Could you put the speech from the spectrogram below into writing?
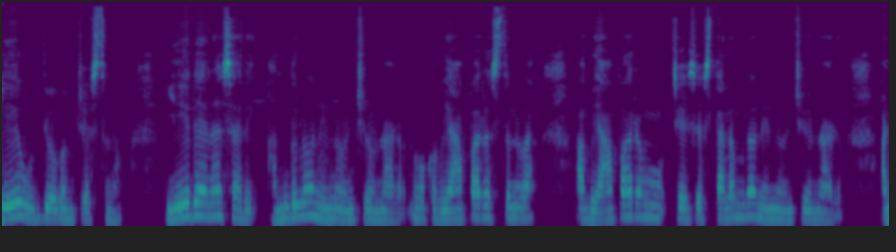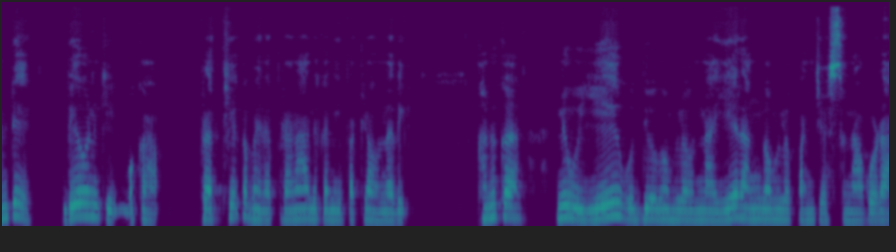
ఏ ఉద్యోగం చేస్తున్నావు? ఏదైనా సరే అందులో నిన్ను ఉంచి ఉన్నాడు. నువ్వు ఒక వ్యాపారస్తునివా? ఆ వ్యాపారం చేసే స్థలంలో నిన్ను ఉంచి ఉన్నాడు. అంటే దేవునికి ఒక ప్రత్యేకమైన ప్రణాళిక నీ పట్ల ఉన్నది. కనుక నువ్వు ఏ ఉద్యోగంలో ఉన్నా ఏ రంగంలో పనిచేస్తున్నా కూడా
